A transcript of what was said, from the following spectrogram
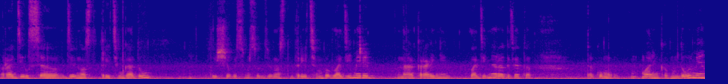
родился в 93 году, в 1893 во Владимире, на окраине Владимира где-то, в таком маленьком доме.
